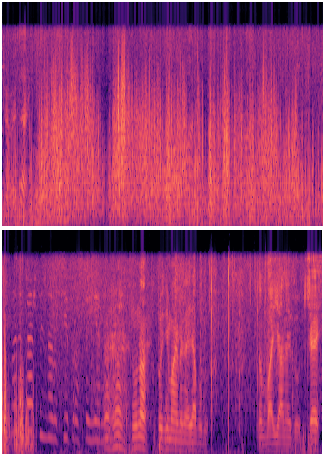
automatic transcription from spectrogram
Ти знайдеш. У мене перстень на руці просто є. Ага, ну на, познімай мене, я буду. Давай я найду. Честь.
